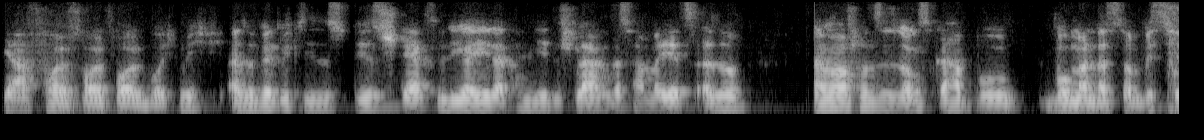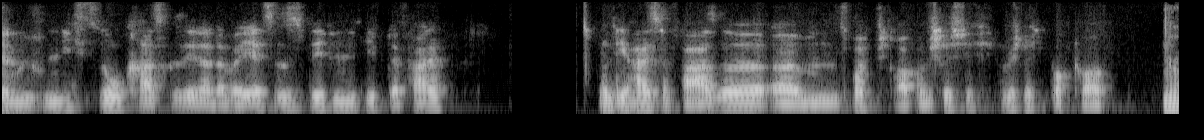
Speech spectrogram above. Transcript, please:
Ja, voll, voll, voll. Wo ich mich, also wirklich dieses, dieses stärkste Liga, jeder kann jeden schlagen, das haben wir jetzt, also da haben wir auch schon Saisons gehabt, wo, wo man das so ein bisschen nicht so krass gesehen hat. Aber jetzt ist es definitiv der Fall. Und die heiße Phase, ähm, freue ich mich drauf, habe ich, richtig, hab ich richtig Bock drauf. Ja,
